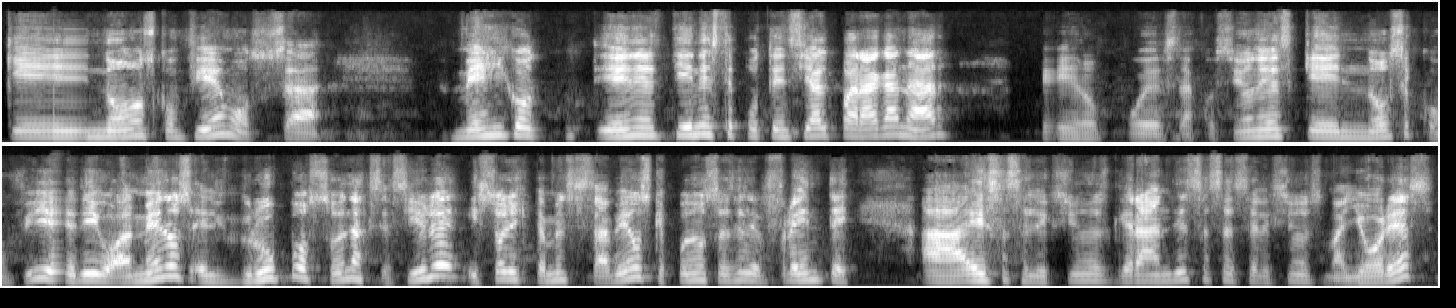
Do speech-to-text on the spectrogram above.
que no nos confiemos, o sea, México tiene, tiene este potencial para ganar, pero pues la cuestión es que no se confíe. Digo, al menos el grupo suena accesible. Históricamente sabemos que podemos hacerle frente a esas selecciones grandes, esas selecciones mayores,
